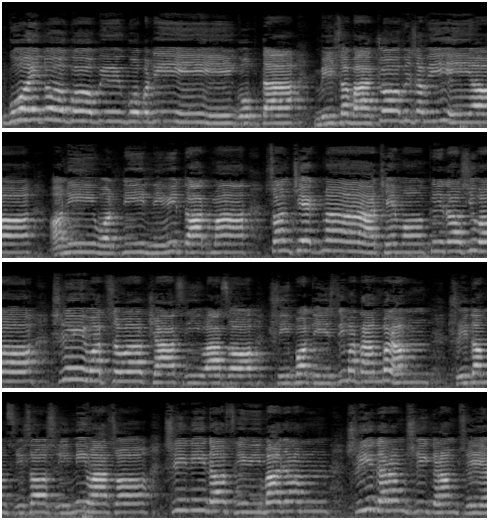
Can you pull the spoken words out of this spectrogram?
गोहितो गोपी गोपति, गोप्ता विषभाक्षो विषवीय अनिवर्ति निमितात्मा संक्षेप्मा क्षेम कृत शिव श्रीवत्सवक्षा श्रीवास श्रीपति श्रीमताम्बरम् श्रीदम श्रीस श्रीनिवास श्रीनिध श्रीविभाजनम् श्रीधरं श्रीकरं श्रेय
